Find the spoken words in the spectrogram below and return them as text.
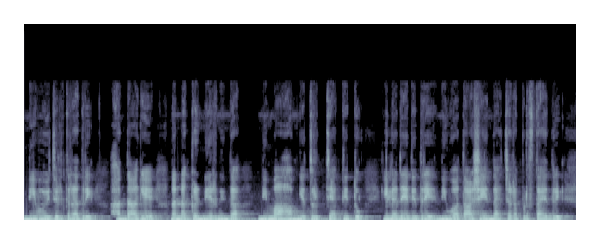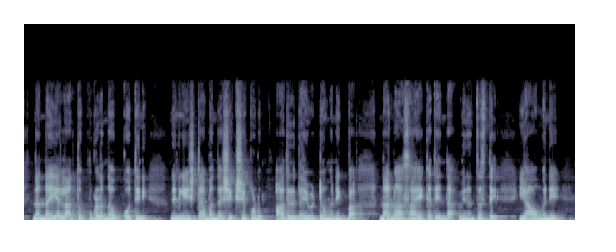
ನೀವು ವಿಚಲಿತರಾದ್ರಿ. ಅಂದಾಗೆ ನನ್ನ ಕಣ್ಣೀರಿನಿಂದ ನಿಮ್ಮ ಅಹಂಗೆ ತೃಪ್ತಿ ಆಗ್ತಿತ್ತು. ಇಲ್ಲದೇ ಇದ್ದಿದ್ರೆ ನೀವು ಹತಾಶೆಯಿಂದ ಚಟಪಡಿಸ್ತಾ ಇದ್ರಿ. ನನ್ನ ಎಲ್ಲ ತಪ್ಪುಗಳನ್ನು ಒಪ್ಕೋತೀನಿ. ನಿನಗೆ ಇಷ್ಟ ಬಂದ ಶಿಕ್ಷೆ ಕೊಡು. ಆದರೆ ದಯವಿಟ್ಟು ಮನೆಗೆ ಬಾ. ನಾನು ಅಸಹಾಯಕತೆಯಿಂದ ವಿನಂತಿಸ್ದೆ. ಯಾವ ಮನೆ?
